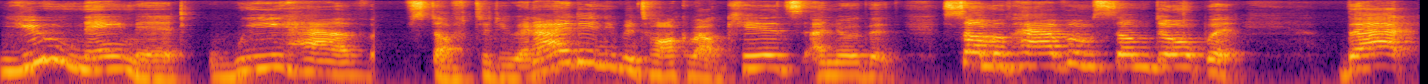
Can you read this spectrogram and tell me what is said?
You name it, we have stuff to do. And I didn't even talk about kids. I know that some have them, some don't, but that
